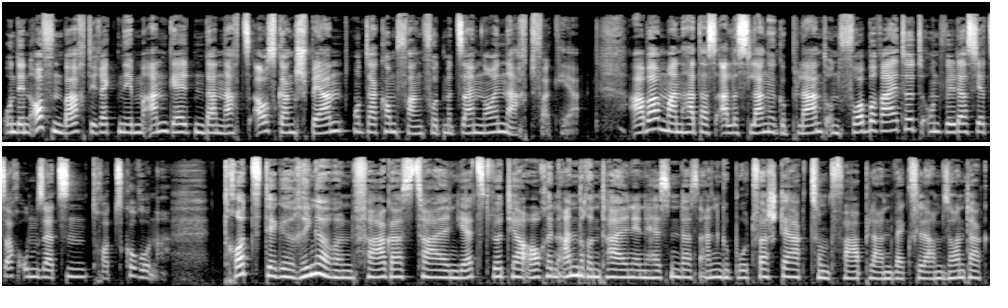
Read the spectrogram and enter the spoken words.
und in Offenbach direkt nebenan gelten dann nachts Ausgangssperren und da kommt Frankfurt mit seinem neuen Nachtverkehr. Aber man hat das alles lange geplant und vorbereitet und will das jetzt auch umsetzen, trotz Corona. Trotz der geringeren Fahrgastzahlen jetzt wird ja auch in anderen Teilen in Hessen das Angebot verstärkt zum Fahrplanwechsel am Sonntag.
